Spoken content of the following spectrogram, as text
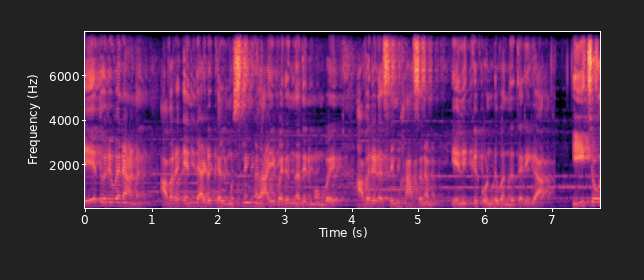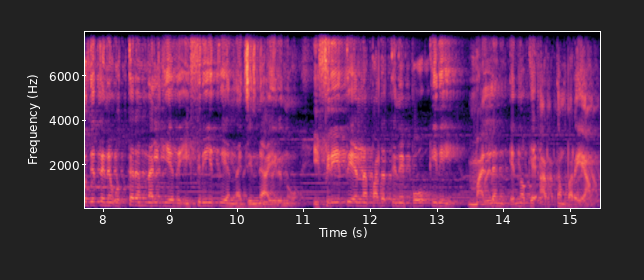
ഏതൊരുവനാണ് അവർ എന്റെ അടുക്കൽ മുസ്ലിങ്ങളായി വരുന്നതിന് മുമ്പ് അവരുടെ സിംഹാസനം എനിക്ക് കൊണ്ടുവന്ന് തരിക. ഈ ചോദ്യത്തിന് ഉത്തരം നൽകിയത് ഇഫ്രീത്ത് എന്ന ജിന്നായിരുന്നു. ഇഫ്രീത്ത് എന്ന പദത്തിന് പോക്കിരി മല്ലൻ എന്നൊക്കെ അർത്ഥം പറയാം.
